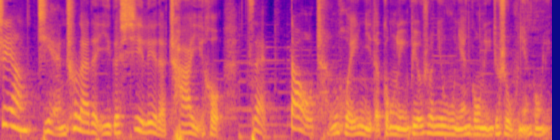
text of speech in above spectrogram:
这样减出来的一个系列的差以后，再。倒乘回你的工龄，比如说你五年工龄就是五年工龄。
